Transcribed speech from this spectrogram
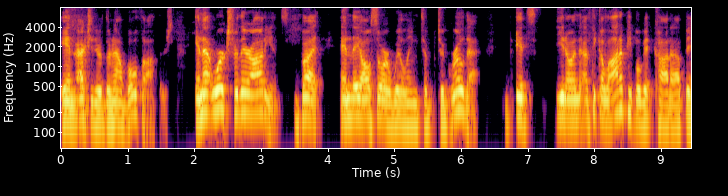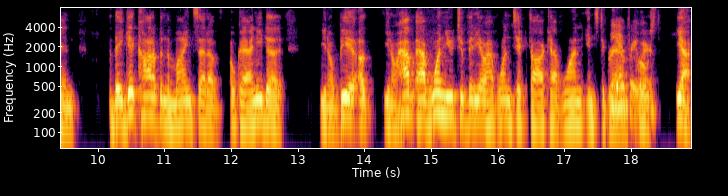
and actually they're, they're now both authors and that works for their audience but and they also are willing to to grow that it's you know and i think a lot of people get caught up in they get caught up in the mindset of okay i need to you know be a you know have have one youtube video have one tiktok have one instagram post yeah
